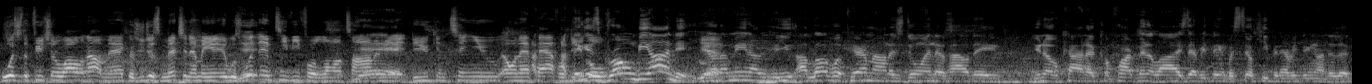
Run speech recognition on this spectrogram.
What's the future of Wild Out, man? Because you just mentioned, I mean, it was with MTV for a long time. I Yeah. mean, do you continue on that path, or I do think you it's go? grown beyond it. You Yeah. know what I mean? I, you, I love what Paramount is doing of how they, you know, kind of compartmentalized everything, but still keeping everything under the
